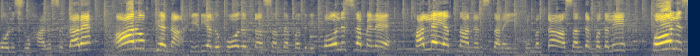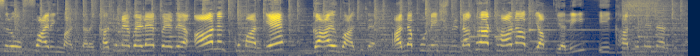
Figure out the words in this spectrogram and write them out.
ಪೊಲೀಸರು ಹಾರಿಸಿದ್ದಾರೆ. ಆರೋಪಿಯನ್ನ ಹಿಡಿಯಲು ಹೋದಂತ ಸಂದರ್ಭದಲ್ಲಿ ಪೊಲೀಸರ ಮೇಲೆ ಹಲ್ಲೆ ಯತ್ನ ನಡೆಸ್ತಾನೆ ಈ ಹೇಮಂತ. ಆ ಸಂದರ್ಭದಲ್ಲಿ ಪೊಲೀಸರು ಫೈರಿಂಗ್ ಮಾಡ್ತಾರೆ ಘಟನೆ ವೇಳೆ ಪೇದೆ ಆನಂದ್ ಕುಮಾರ್ಗೆ ಗಾಯವಾಗಿದೆ. ಅನ್ನಪೂರ್ಣೇಶ್ವರಿ ನಗರ ಠಾಣಾ ವ್ಯಾಪ್ತಿಯಲ್ಲಿ ಈ ಘಟನೆ ನಡೆದಿದೆ.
